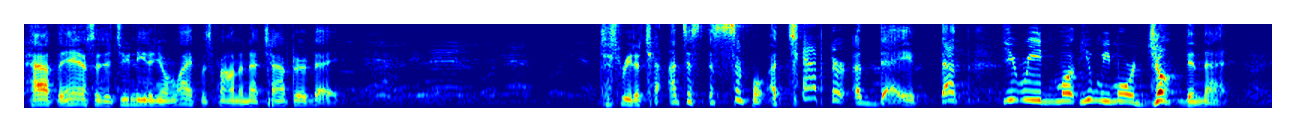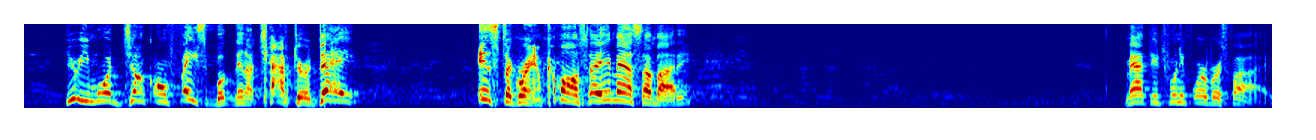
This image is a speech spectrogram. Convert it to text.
Half the answer that you need in your life is found in that chapter a day. Just read a chapter. Just it's simple. A chapter a day. That you read more. You read more junk than that. You read more junk on Facebook than a chapter a day. Instagram. Come on, say amen, somebody. Matthew 24, verse 5.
